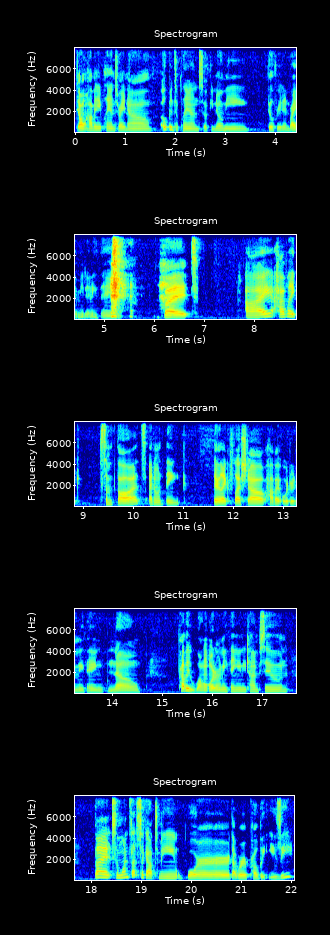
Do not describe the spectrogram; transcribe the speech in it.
don't have any plans right now. Open to plans, so if you know me, feel free to invite me to anything. but I have like some thoughts. I don't think they're like fleshed out. Have I ordered anything? No. Probably won't order anything anytime soon. But some ones that stuck out to me were that were probably easy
